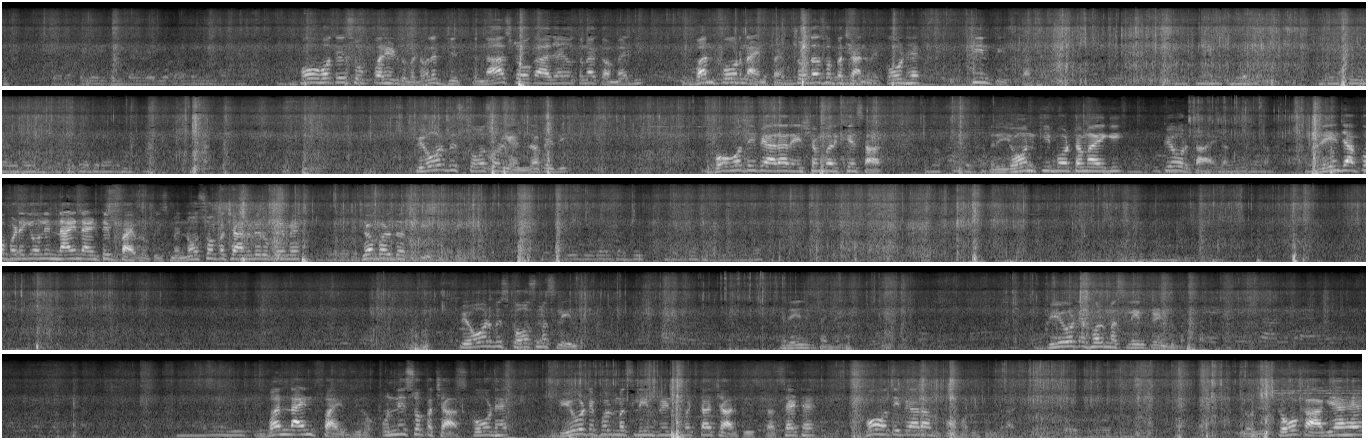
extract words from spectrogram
बहुत ही सुपर हिट दुपट्टा मतलब जितना स्टॉक आ जाए उतना कम है जी। वन फोर नाइन फाइव चौदह सौ पचानवे कोड है, तीन पीस का। प्योर विस्कोस और गेंजा पे जी। बहुत ही प्यारा रेशम वर्क के साथ। रियोन की बॉटम आएगी प्योर का आएगा। रेंज आपको पड़ेगी only nine ninety five rupees में, नौ सौ पचानवे रुपये में, ज़बरदस्त पीस है। Pure viscose muslin. रेंज बताइए beautiful muslin print one nine five zero उन्नीस सौ पचास कोड है। ब्यूटीफुल मसलिन प्रिंट दुपट्टा, चार पीस का सेट है। बहुत ही प्यारा, बहुत ही सुंदर लो जी स्टॉक आ गया है।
